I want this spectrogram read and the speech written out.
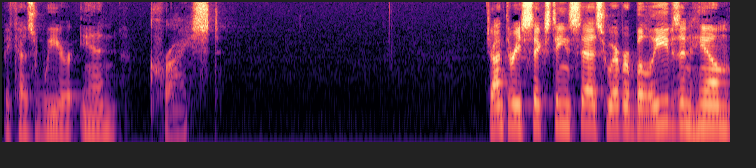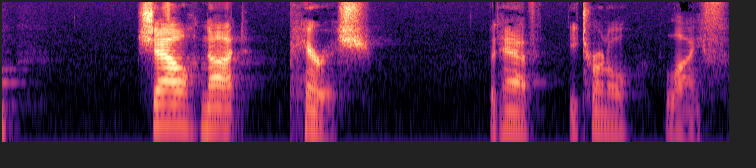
because we are in Christ. John 3:16 says whoever believes in him shall not perish but have eternal life.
